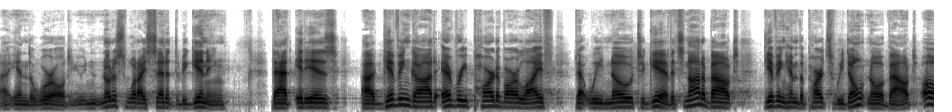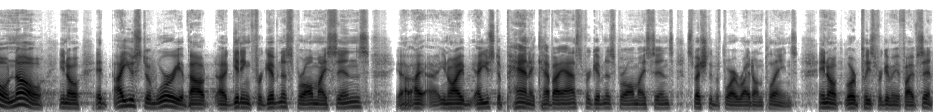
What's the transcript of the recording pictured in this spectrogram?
uh, in the world. You notice what I said at the beginning that it is uh, giving God every part of our life that we know to give. It's not about giving him the parts we don't know about. Oh, no. You know, it, I used to worry about uh, getting forgiveness for all my sins. I, I, you know, I, I used to panic. Have I asked forgiveness for all my sins, especially before I ride on planes? You know, Lord, please forgive me if I've sinned.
